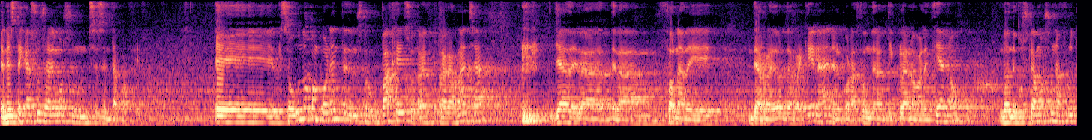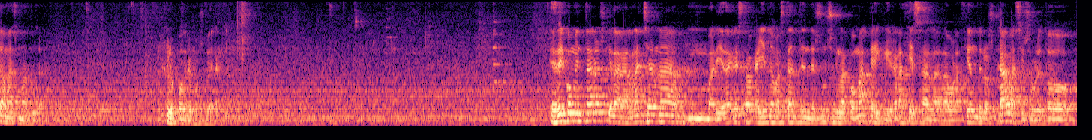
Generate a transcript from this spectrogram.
En este caso usaremos un 60%. Eh, el segundo componente de nuestro ocupaje es otra vez otra garnacha, ya de la, de la zona de, de, alrededor de Requena, en el corazón del altiplano valenciano, donde buscamos una fruta más madura, que lo podremos ver aquí. He de comentaros que la garnacha era una variedad que estaba cayendo bastante en desuso en la comarca y que gracias a la elaboración de los cavas y sobre todo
